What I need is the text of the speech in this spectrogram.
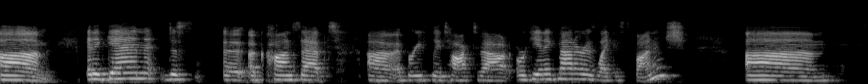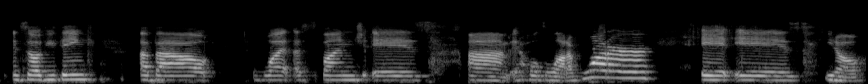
Um, and again, just a, a concept uh, I briefly talked about, organic matter is like a sponge. Um, and so if you think about what a sponge is, um, it holds a lot of water, it is, you know,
